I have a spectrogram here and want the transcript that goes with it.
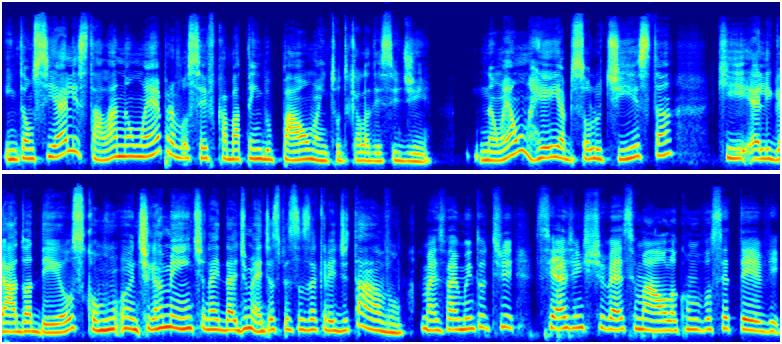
Então, se ela está lá, não é para você ficar batendo palma em tudo que ela decidir. Não é um rei absolutista que é ligado a Deus, como antigamente, na Idade Média, as pessoas acreditavam. Mas vai muito de. Se a gente tivesse uma aula como você teve,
